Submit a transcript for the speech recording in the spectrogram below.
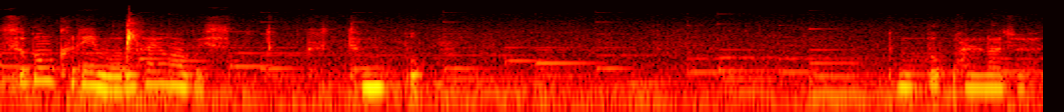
수분 크림으로 사용하고 있습니다. 그 듬뿍 듬뿍 발라줘야 돼.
